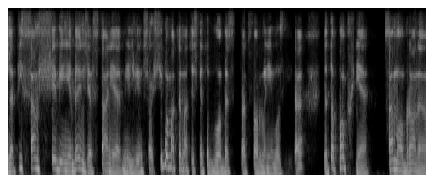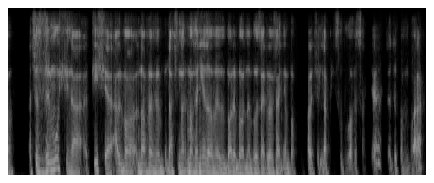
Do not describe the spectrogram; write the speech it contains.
że PiS sam z siebie nie będzie w stanie mieć większości, bo matematycznie to było bez platformy niemożliwe, że to popchnie samoobronę, znaczy wymusi na PiSie albo nowe wybory, znaczy no, może nie nowe wybory, bo one były zagrożeniem, bo poparcie dla PiSu było wysokie wtedy po wyborach,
